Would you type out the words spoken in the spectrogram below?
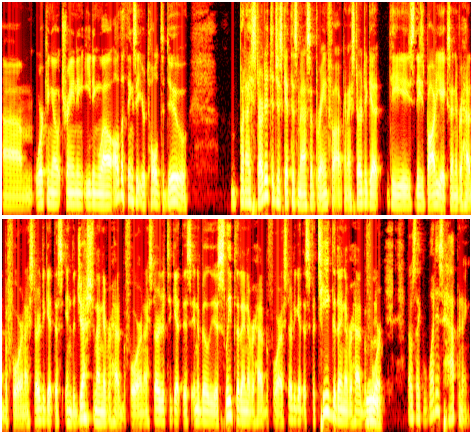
um, working out, training, eating well, all the things that you're told to do but I started to just get this massive brain fog and I started to get these these body aches I never had before and I started to get this indigestion I never had before and I started to get this inability to sleep that I never had before. I started to get this fatigue that I never had before. Mm. I was like what is happening?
